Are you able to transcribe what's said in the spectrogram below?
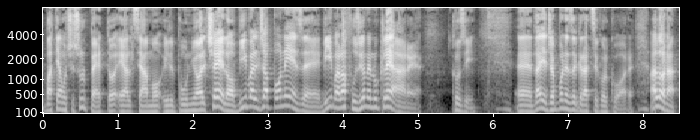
battiamoci sul petto e alziamo il pugno al cielo. Viva il giapponese! Viva la fusione nucleare! Così. Eh, dai, giapponese, grazie col cuore. Allora.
